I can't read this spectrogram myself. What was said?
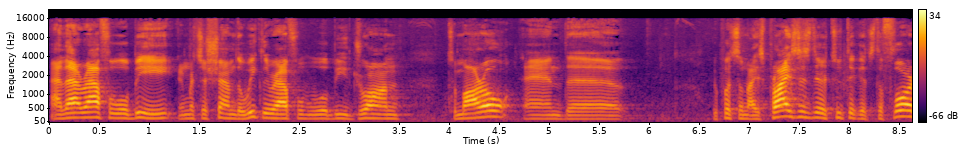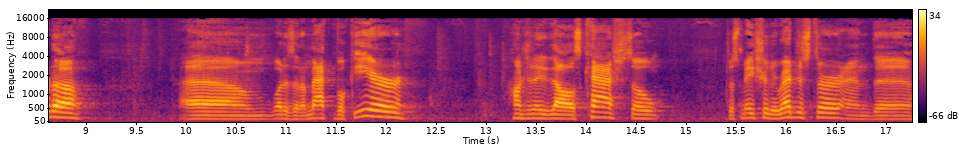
and that raffle will be in Mitzvah Shem. The weekly raffle will be drawn tomorrow, and uh, we put some nice prizes there: two tickets to Florida. Um, what is it? A MacBook Air, $180 cash. So just make sure to register and. Uh,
